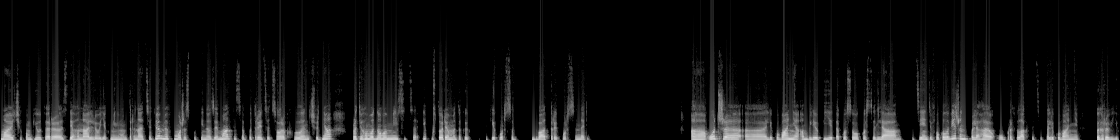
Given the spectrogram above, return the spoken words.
маючи комп'ютер е, з діагоналлю як мінімум 13 дюймів, може спокійно займатися по 30-40 хвилин щодня протягом одного місяця і повторюємо такі, такі курси 2-3 курси на рік. Отже, е, лікування амбліопії та косоокості для пацієнтів околовіжен полягає у профілактиці та лікуванні в ігровій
